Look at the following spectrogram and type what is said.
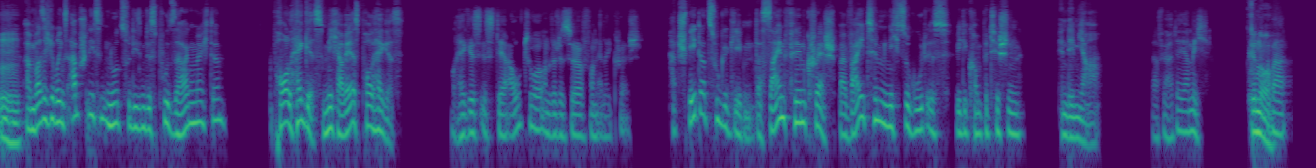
Mhm. Ähm, was ich übrigens abschließend nur zu diesem Disput sagen möchte, Paul Haggis, Micha, wer ist Paul Haggis? Paul Haggis ist der Autor und Regisseur von LA Crash. Hat später zugegeben, dass sein Film Crash bei weitem nicht so gut ist wie die Competition in dem Jahr. Dafür hat er ja mich. Genau. Aber,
